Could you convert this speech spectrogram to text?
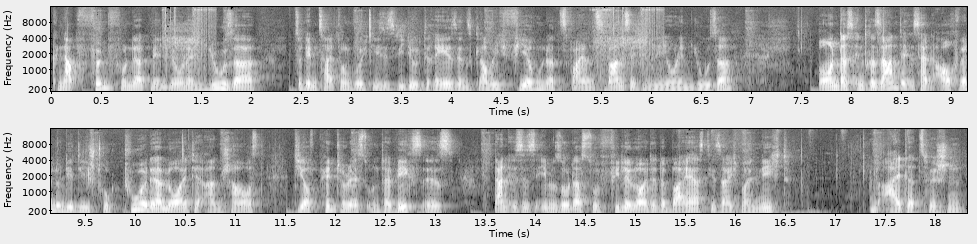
knapp 500 Millionen User. Zu dem Zeitpunkt, wo ich dieses Video drehe, sind es, glaube ich, 422 Millionen User. Und das Interessante ist halt auch, wenn du dir die Struktur der Leute anschaust, die auf Pinterest unterwegs ist, dann ist es eben so, dass du viele Leute dabei hast, die, sag ich mal, nicht im Alter zwischen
